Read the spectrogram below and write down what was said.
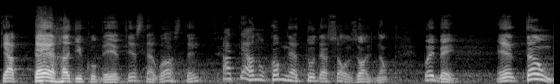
que a terra de comer, tem esse negócio? Tem? A terra não come, não é tudo, é só os olhos, não. Pois bem, então,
